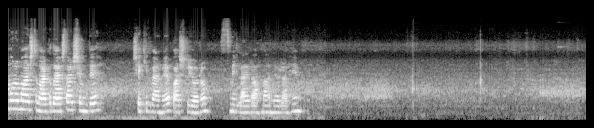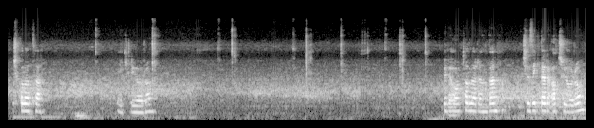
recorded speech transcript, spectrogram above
Hamurumu açtım arkadaşlar. Şimdi şekil vermeye başlıyorum. Bismillahirrahmanirrahim. Çikolata ekliyorum. Böyle ortalarından çizikler atıyorum.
